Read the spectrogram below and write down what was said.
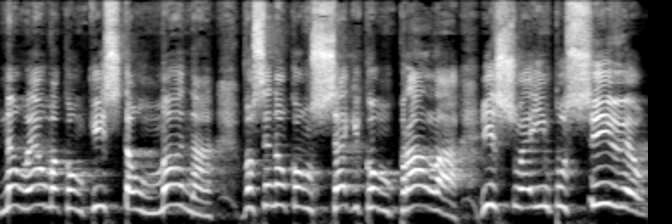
não é uma conquista humana, você não consegue comprá-la, isso é impossível.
